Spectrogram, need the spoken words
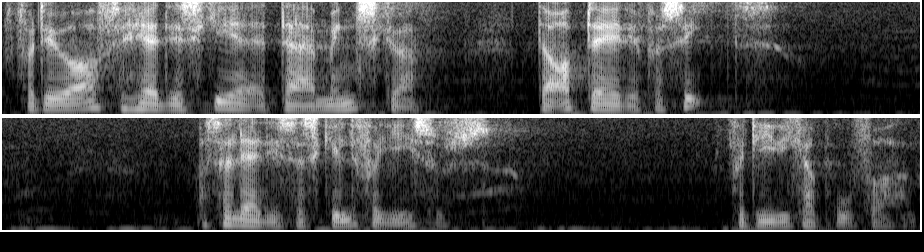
for det er jo ofte her, det sker, at der er mennesker, der opdager det for sent, og så lader de sig skille for Jesus, fordi de ikke har brug for ham.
